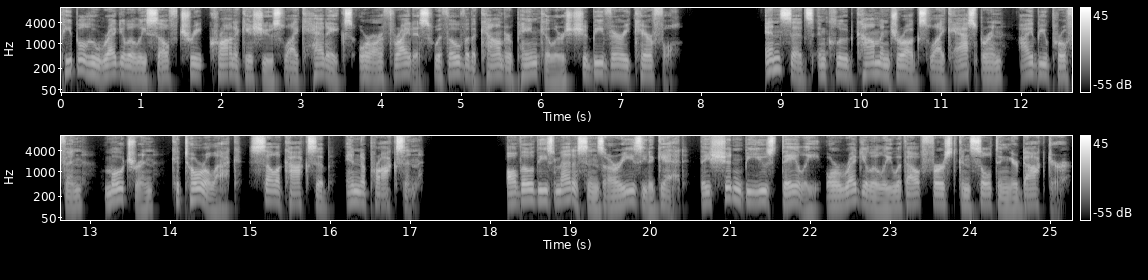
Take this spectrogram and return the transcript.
people who regularly self treat chronic issues like headaches or arthritis with over the counter painkillers should be very careful. NSAIDs include common drugs like aspirin, ibuprofen, Motrin, ketorolac, celecoxib, and naproxen. Although these medicines are easy to get, they shouldn't be used daily or regularly without first consulting your doctor.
